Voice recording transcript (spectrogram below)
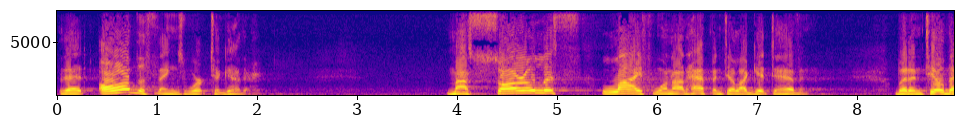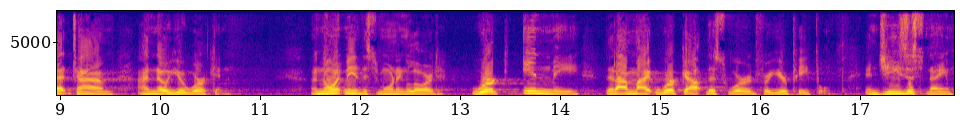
that all the things work together. My sorrowless life will not happen till I get to heaven. But until that time, I know you're working. Anoint me this morning, Lord. Work in me that I might work out this word for your people. In Jesus' name,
